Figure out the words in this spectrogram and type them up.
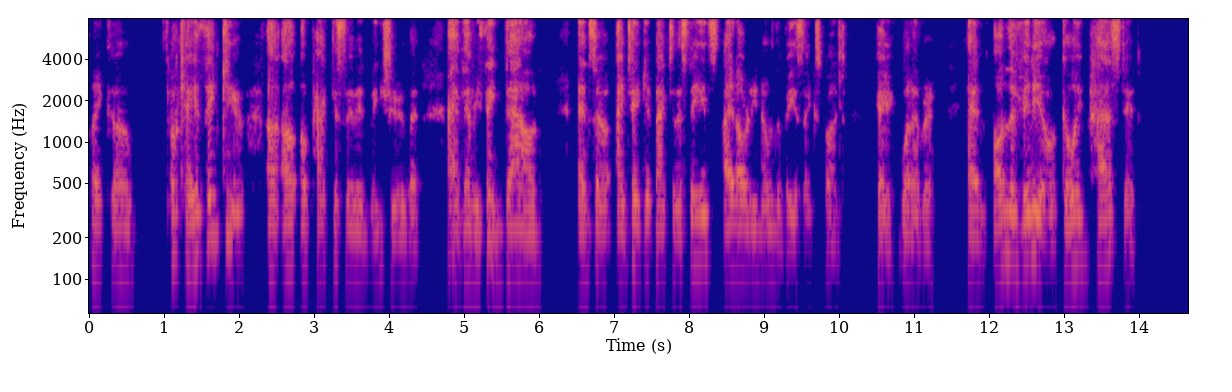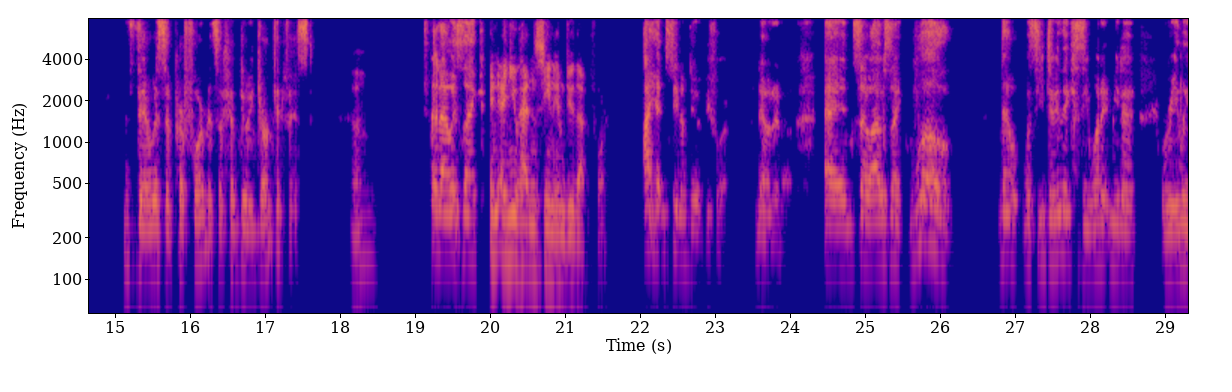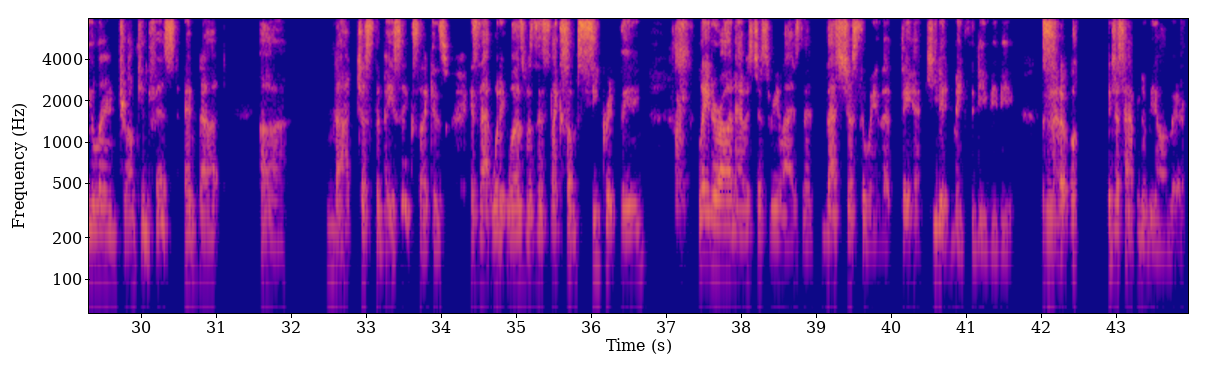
like, um, okay, thank you. Uh, I'll, I'll practice it and make sure that I have everything down. And so I take it back to the states. I had already known the basics, but hey, whatever and on the video, going past it, there was a performance of him doing Drunken Fist. Oh. And I was like, and, and you hadn't seen him do that before? I hadn't seen him do it before. No, no, no. And so I was like, whoa. Now, was he doing that because he wanted me to really learn Drunken Fist and not uh not just the basics? Like is is that what it was? Was this like some secret thing later on, I was just realized that that's just the way that they had. He didn't make the DVD, mm. so it just happened to be on there,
